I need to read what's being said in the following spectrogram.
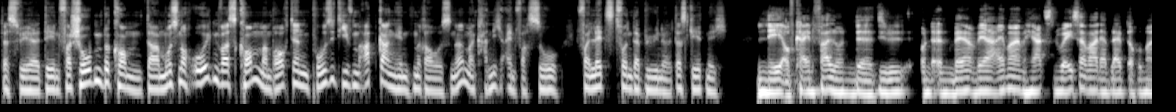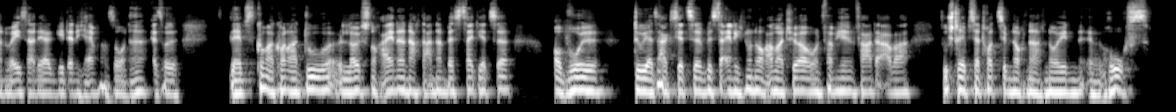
dass wir den verschoben bekommen. Da muss noch irgendwas kommen. Man braucht ja einen positiven Abgang hinten raus. Ne? Man kann nicht einfach so verletzt von der Bühne. Das geht nicht. Nee, auf keinen Fall. Und, äh, die, und äh, wer, wer einmal im Herzen Racer war, der bleibt auch immer ein Racer, der geht ja nicht einfach so, ne? Also selbst, guck mal, Konrad, du läufst noch eine nach der anderen Bestzeit jetzt, äh, obwohl du ja sagst, jetzt äh, bist du eigentlich nur noch Amateur und Familienvater, aber du strebst ja trotzdem noch nach neuen äh, Hochs.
